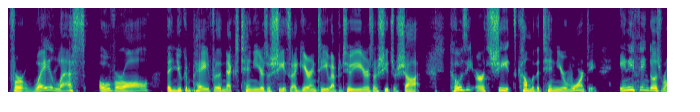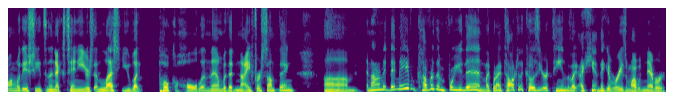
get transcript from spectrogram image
for way less overall than you can pay for the next 10 years of sheets. I guarantee you, after two years, those sheets are shot. Cozy Earth sheets come with a 10 year warranty. Anything goes wrong with these sheets in the next 10 years, unless you like poke a hole in them with a knife or something. Um, and I don't. They may even cover them for you then. Like when I talk to the Cozy Earth team, they're like, I can't think of a reason why we've never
